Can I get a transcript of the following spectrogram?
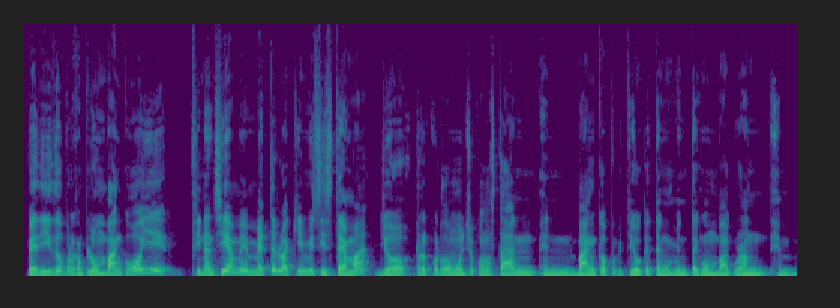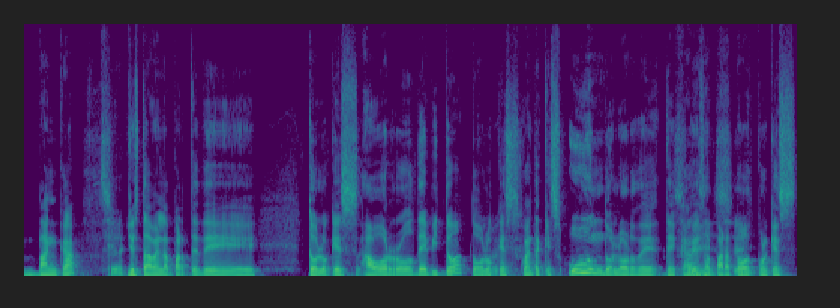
pedido, por ejemplo, un banco, oye, financiame, mételo aquí en mi sistema. Yo recuerdo mucho cuando estaba en, banco, porque digo que tengo, tengo un background en banca. Yo estaba en la parte de todo lo que es ahorro, débito, todo lo que es cuenta que es un dolor de, cabeza para todos, porque es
